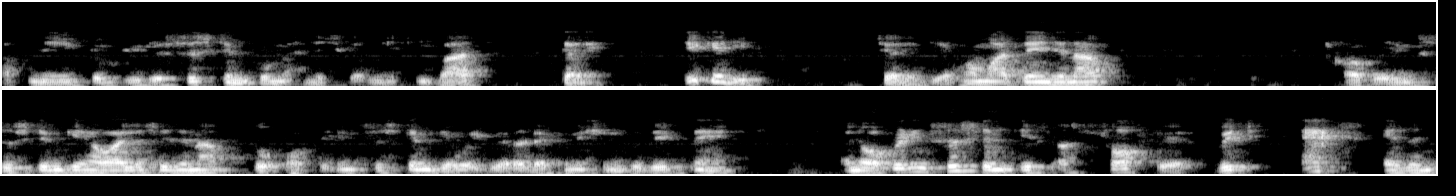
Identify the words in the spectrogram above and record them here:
अपने कंप्यूटर सिस्टम को मैनेज करने की बात करें। ठीक है जी? चलिए जी हम आते हैं जनाब ऑपरेटिंग सिस्टम के हवाले से जनाब। तो ऑपरेटिंग सिस्टम के वही ज़रा डेफिनेशन को देखते हैं। An operating system is a software which acts as an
